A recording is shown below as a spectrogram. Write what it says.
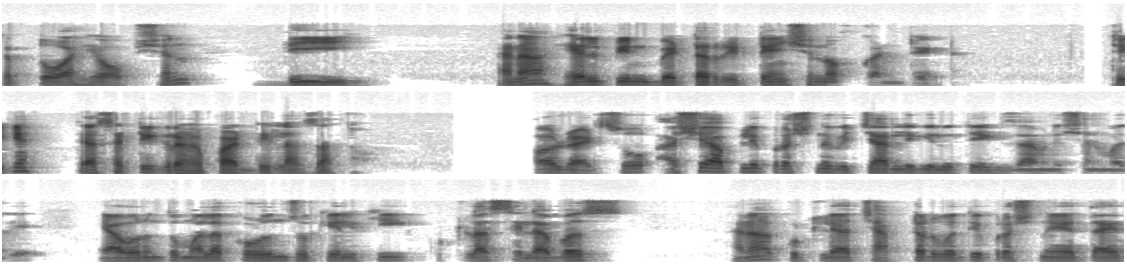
तर तो आहे ऑप्शन डी है ना? Help in better retention of content ठीक आहे? त्यासाठी ग्रहपाठ दिला जातो. ऑल राईट सो असे आपले प्रश्न विचारले गेले होते एक्झामिनेशनमध्ये. यावरून तुम्हाला कळून चुकेल की कुठला सिलेबस है ना? कुठल्या चॅप्टर वरती प्रश्न येत आहेत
